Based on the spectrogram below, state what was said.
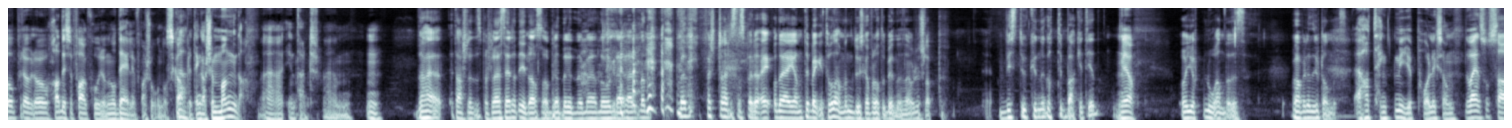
og prøver å ha disse fagforumene og dele informasjon og skape litt engasjement da, eh, internt. Um, mm. Da har jeg et avsluttende spørsmål. Jeg ser at Ida også brenner inne med noe greier her. Men, men først har jeg lyst til å spørre, og det er igjen til begge to, da, men du skal få lov til å begynne der hvor du slapp. Hvis du kunne gått tilbake i tid Ja. og gjort noe annerledes, hva ville du gjort annerledes? Jeg har tenkt mye på liksom Det var en som sa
